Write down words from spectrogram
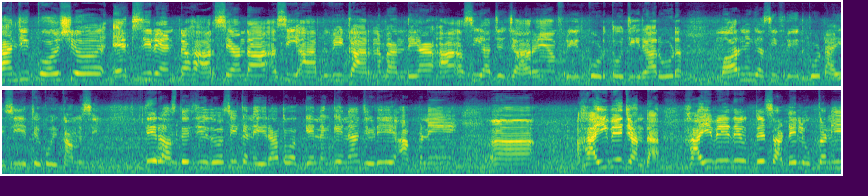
ਹਾਂਜੀ ਕੁਝ ਐਕਸੀਡੈਂਟ ਹਾਦਸਿਆਂ ਦਾ ਅਸੀਂ ਆਪ ਵੀ ਕਾਰਨ ਬਣਦੇ ਆ ਆ ਅਸੀਂ ਅੱਜ ਜਾ ਰਹੇ ਹਾਂ ਫਰੀਦਕੋਟ ਤੋਂ ਜੀਰਾ ਰੋਡ। ਮਾਰਨਿੰਗ ਅਸੀਂ ਫਰੀਦਕੋਟ ਆਏ ਸੀ, ਇੱਥੇ ਕੋਈ ਕੰਮ ਸੀ। ਤੇ ਰਸਤੇ 'ਚ ਜਦੋਂ ਅਸੀਂ ਕਨੇਰਾ ਤੋਂ ਅੱਗੇ ਲੰਘੇ ਨਾ, ਜਿਹੜੇ ਆਪਣੇ ਹਾਈਵੇ ਜਾਂਦਾ ਹਾਈਵੇ ਦੇ ਉੱਤੇ ਸਾਡੇ ਲੋਕਾਂ ਨੇ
